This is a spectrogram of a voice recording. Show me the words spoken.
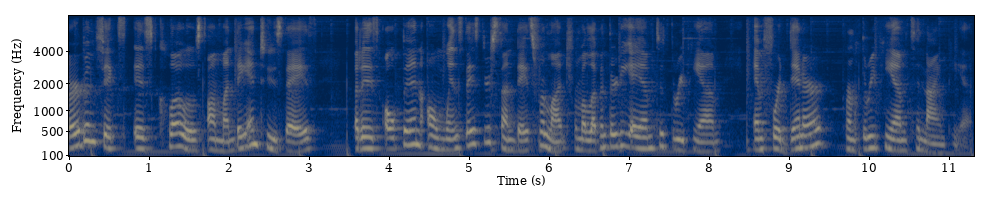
Herban Fix is closed on Monday and Tuesdays, but is open on Wednesdays through Sundays for lunch from 11:30 a.m. to 3 p.m. and for dinner from 3 p.m. to 9 p.m.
